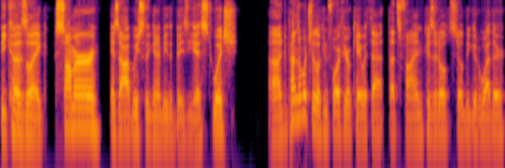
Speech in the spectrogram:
Because like summer is obviously going to be the busiest, which uh, depends on what you're looking for. If you're okay with that, that's fine because it'll still be good weather.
